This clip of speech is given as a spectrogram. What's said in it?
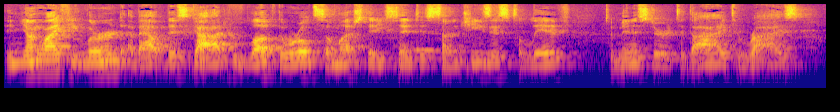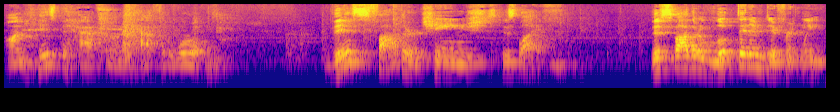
In Young Life, he learned about this God who loved the world so much that he sent his son Jesus to live, to minister, to die, to rise on his behalf and on behalf of the world. This father changed his life. This father looked at him differently.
